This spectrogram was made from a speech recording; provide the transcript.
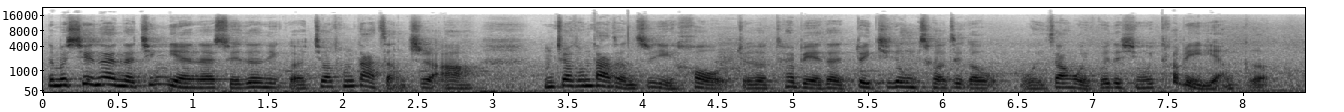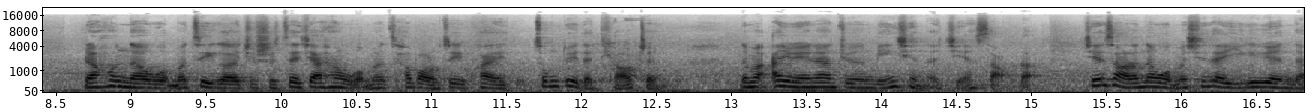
那么现在呢，今年呢，随着那个交通大整治啊，我们交通大整治以后，就是特别的对机动车这个违章违规的行为特别严格。然后呢，我们这个就是再加上我们曹保这一块中队的调整，那么案源量就是明显的减少了。减少了呢，我们现在一个月呢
